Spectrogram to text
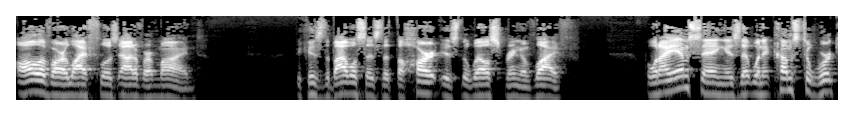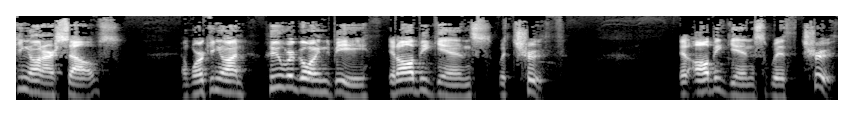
all of our life flows out of our mind, because the Bible says that the heart is the wellspring of life. But what I am saying is that when it comes to working on ourselves and working on who we're going to be, it all begins with truth. It all begins with truth.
